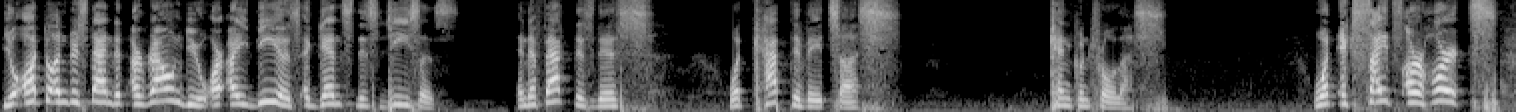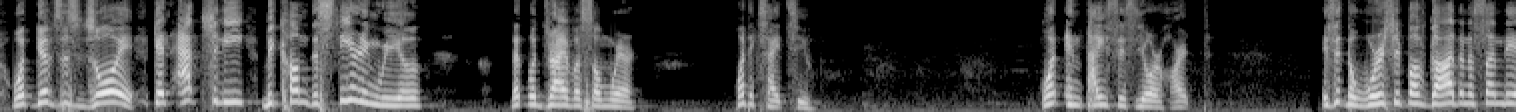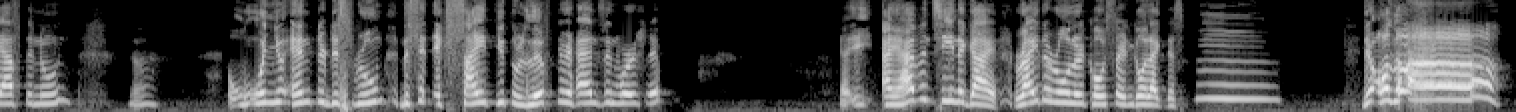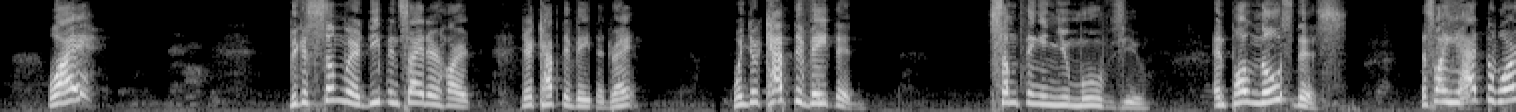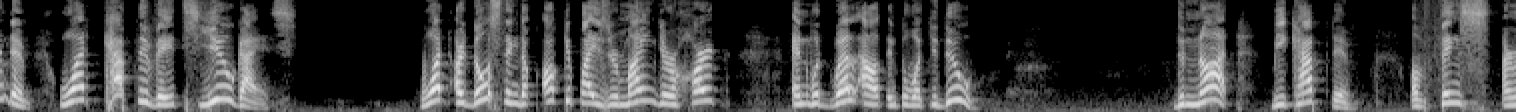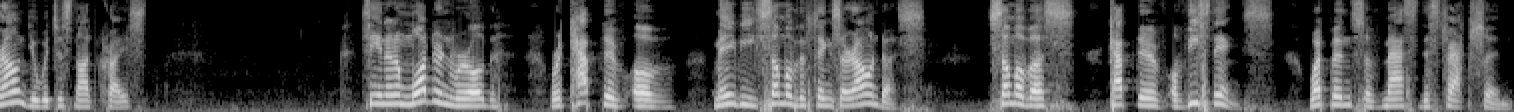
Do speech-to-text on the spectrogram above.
You ought to understand that around you are ideas against this Jesus. And the fact is this, what captivates us can control us. What excites our hearts, what gives us joy can actually become the steering wheel that would drive us somewhere. What excites you? What entices your heart? Is it the worship of God on a Sunday afternoon? Yeah. When you enter this room, does it excite you to lift your hands in worship? I haven't seen a guy ride a roller coaster and go like this. They're all, ah! Why? Because somewhere deep inside their heart, they're captivated, right? When you're captivated, something in you moves you. And Paul knows this. That's why he had to warn them. What captivates you guys? What are those things that occupies your mind, your heart, and would well out into what you do? Do not be captive of things around you which is not Christ. See, in a modern world, we're captive of maybe some of the things around us. Some of us captive of these things weapons of mass distraction.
